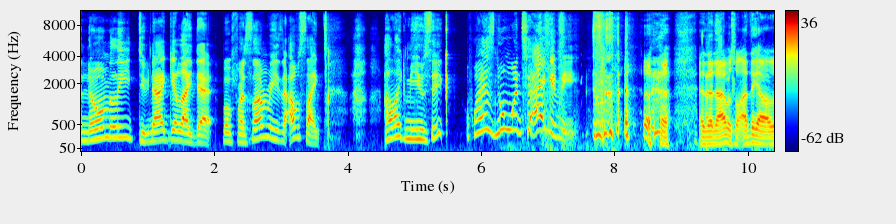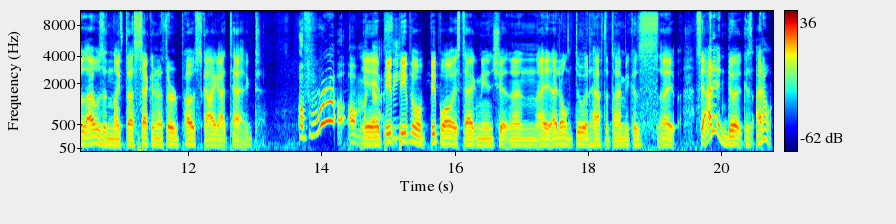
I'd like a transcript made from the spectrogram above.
normally do not get like that, but for some reason, I was like, I like music. Why is no one tagging me? and then I was, I think I was, I was in like the second or third post. Guy got tagged. Oh, for real? Oh my yeah, god. pe- See? people people always tag me and shit, and I, I don't do it half the time because I see I didn't do it because I don't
